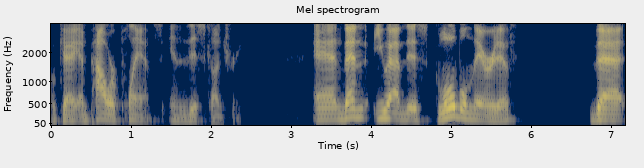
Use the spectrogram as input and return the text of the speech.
okay, and power plants in this country. And then you have this global narrative that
